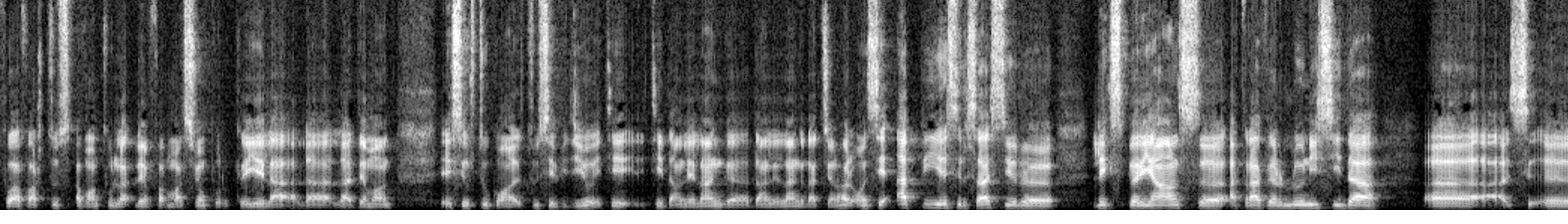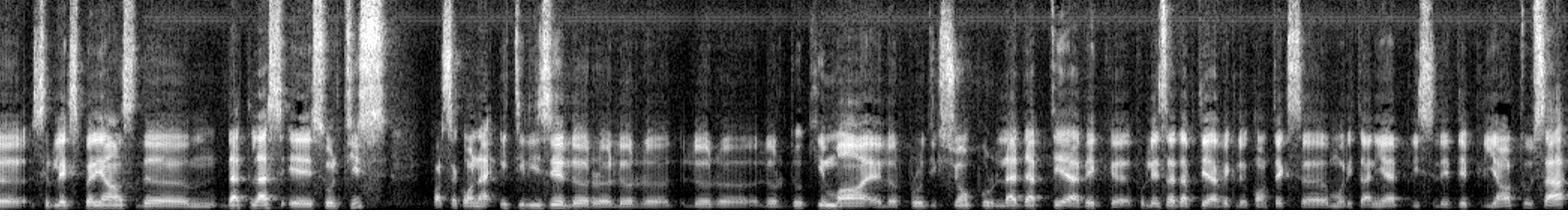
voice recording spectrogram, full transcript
faut avoir tous, avant tout l'information pour créer la, la, demande. Et surtout, quand toutes ces vidéos étaient, étaient dans, les langues, dans les langues nationales, on s'est appuyé sur ça, sur l'expérience à travers l'ONICIDA euh, euh, sur l'expérience d'Atlas et Soltis, parce qu'on a utilisé leurs leur, leur, leur, documents et leur production pour, pour les adapter avec le contexte mauritanien, plus les dépliants. Tout ça,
